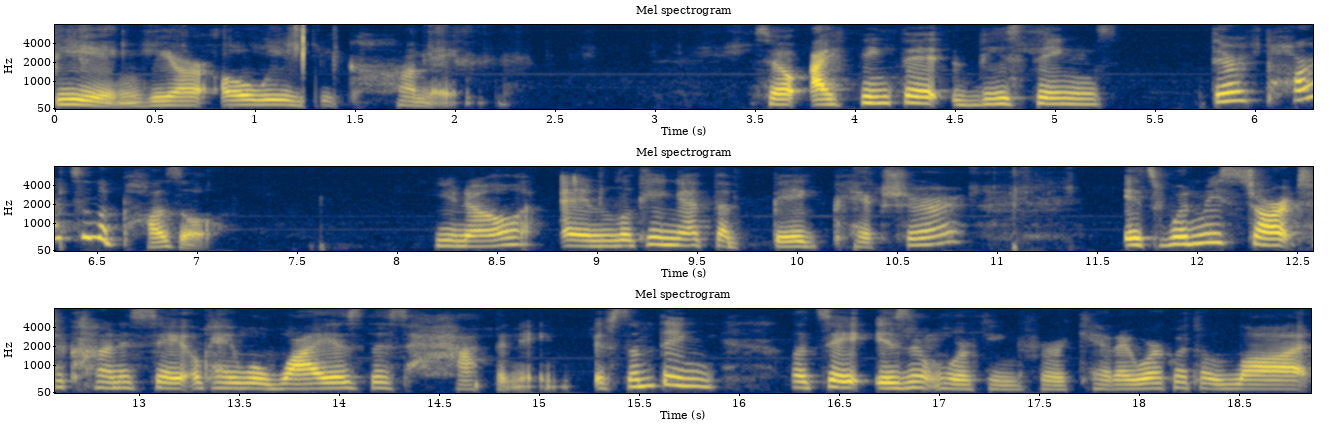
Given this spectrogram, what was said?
being we are always becoming. So i think that these things they're parts of the puzzle you know and looking at the big picture it's when we start to kind of say okay well why is this happening if something let's say isn't working for a kid i work with a lot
